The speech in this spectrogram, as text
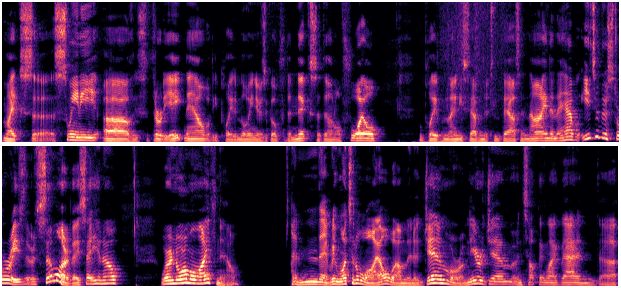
Mike uh, Sweetney, uh, who's 38 now, but he played a million years ago for the Knicks. Adonal Foyle, who played from 97 to 2009. And they have each of their stories that are similar. They say, you know, we're a normal life now. And every once in a while, I'm in a gym or I'm near a gym and something like that. And uh,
